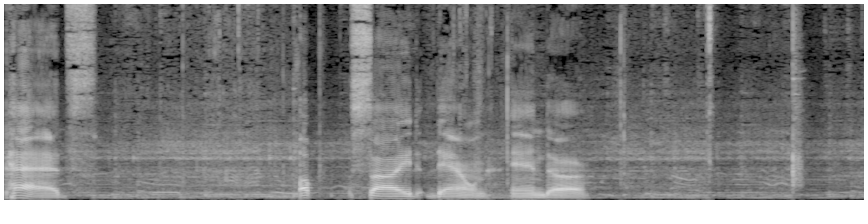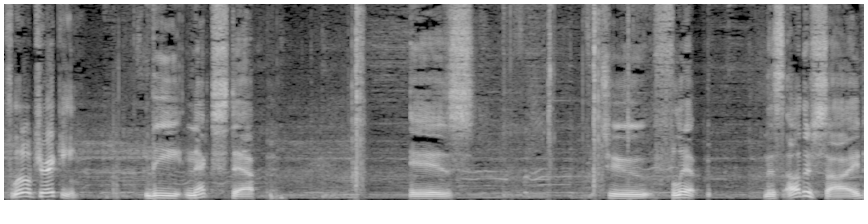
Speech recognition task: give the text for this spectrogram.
pads upside down, and uh, it's a little tricky. The next step is to flip this other side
